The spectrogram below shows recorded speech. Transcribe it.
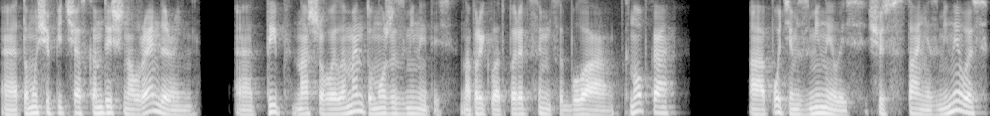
Е, Тому що під час conditional rendering тип нашого елементу може змінитись. Наприклад, перед цим це була кнопка, а потім змінились, щось в стані змінилось,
